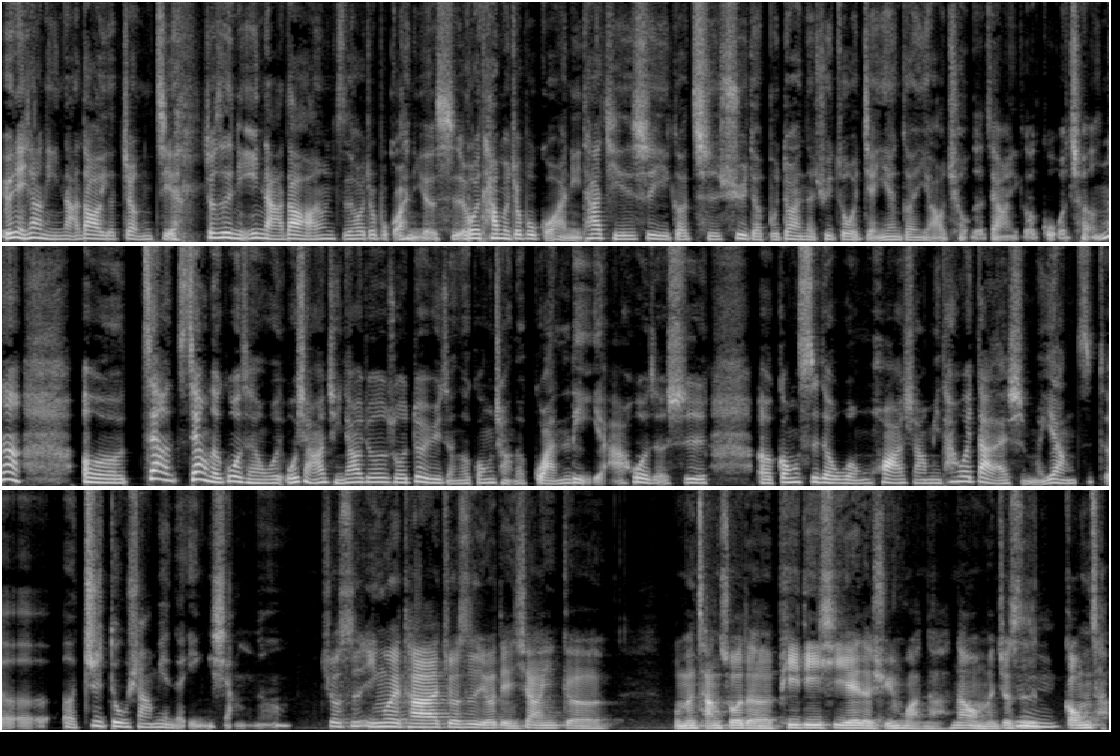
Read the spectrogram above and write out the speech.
有点像你拿到一个证件，就是你一拿到，好像之后就不管你的事，或者他们就不管你。它其实是一个持续的、不断的去做检验跟要求的这样一个过程。那呃，这样这样的过程，我我想要请教，就是说，对于整个工厂的管理啊，或者是呃公司的文化上面，它会带来什么样子的呃制度上面的影响呢？就是因为它就是有点像一个我们常说的 PDCA 的循环啊，那我们就是工厂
